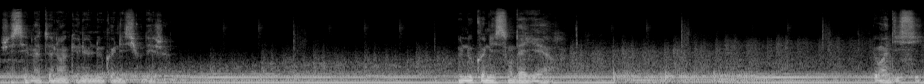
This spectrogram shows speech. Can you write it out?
Je sais maintenant que nous nous connaissions déjà. Nous nous connaissons d'ailleurs. Loin d'ici.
